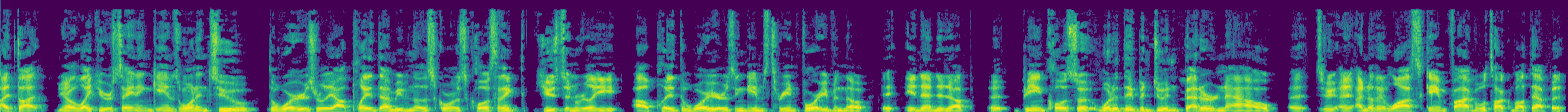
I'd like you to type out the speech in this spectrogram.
I thought, you know, like you were saying in games one and two, the Warriors really outplayed them, even though the score was close. I think Houston really outplayed the Warriors in games three and four, even though it, it ended up being close. So, what have they been doing better now? Uh, to I know they lost Game Five, we'll talk about that. But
